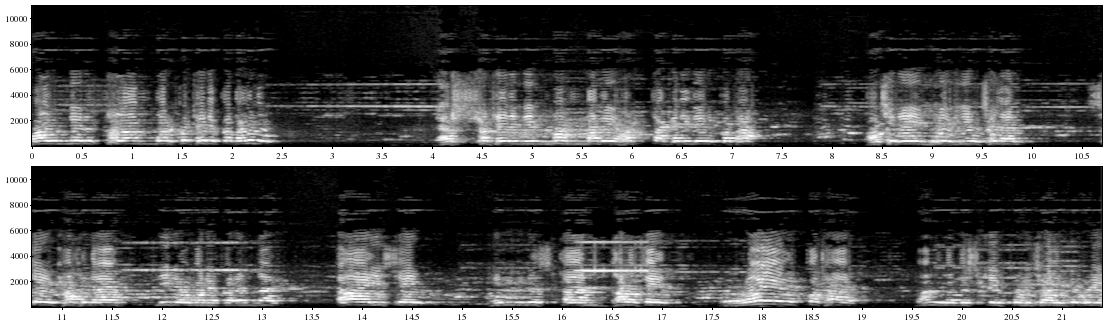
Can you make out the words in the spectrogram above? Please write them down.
বাউন্নের সালাম বরকতের কথাগুলো এরশাদের নির্মম ভাবে হত্যাকারীদের কথা অচিরেই ভুলে গিয়েছিলেন শেখ হাসিনা তিনিও মনে করেন না তাই সে হিন্দুস্তান, ভারতের রয়ের কথায় বাংলাদেশকে পরিচালিত করে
